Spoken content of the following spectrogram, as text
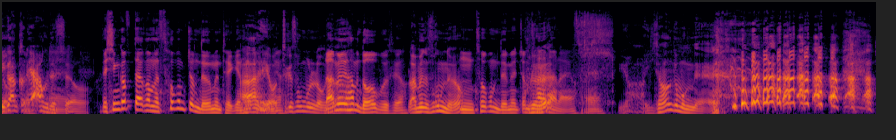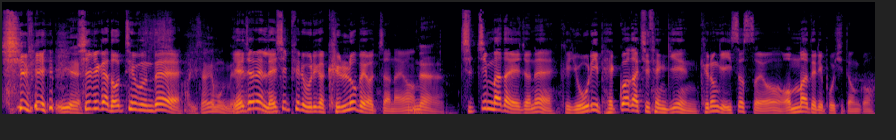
네가. 끓여 그랬어요. 네. 근데 싱겁다고 하면 소금 좀 넣으면 되긴 아 하거든요. 어떻게 소금을 넣어? 라면에 한번 넣어 보세요. 라면에 소금 넣어요? 음, 소금 넣으면 좀 그래? 살아나요. 예. 야 이상하게 먹네. 10위, 예. 10위가 너튜브인데 아, 이상하게 먹네. 예전엔 레시피를 우리가 글로 배웠잖아요. 네. 집집마다 예전에 그 요리 백과 같이 생긴 그런 게 있었어요. 엄마들이 보시던 거.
